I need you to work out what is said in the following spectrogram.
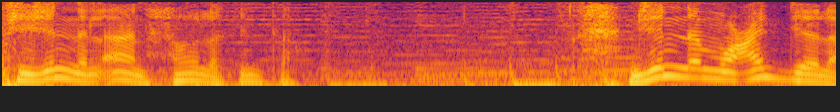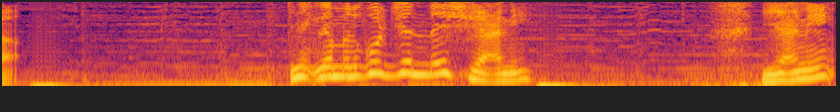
في جنة الآن حولك أنت. جنة معجلة. لما نقول جنة إيش يعني؟ يعني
